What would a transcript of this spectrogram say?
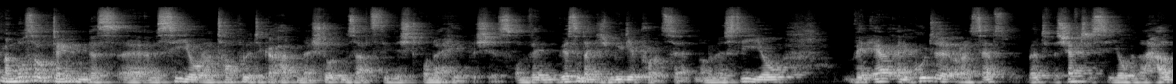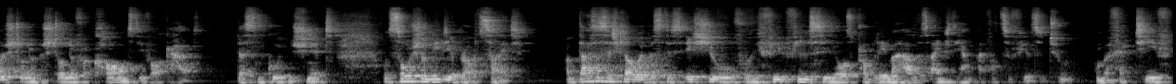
Man muss auch denken, dass äh, eine CEO oder ein Top-Politiker hat einen Stundensatz, die nicht unerheblich ist. Und wenn wir sind eigentlich Mediaproduzenten und wenn ein CEO, wenn er eine gute oder selbst beschäftigte CEO, wenn eine halbe Stunde, eine Stunde für Comms die Woche hat, das ist ein guter Schnitt. Und Social Media braucht Zeit. Und das ist, ich glaube, dass das Issue, wo viele viel CEOs Probleme haben, ist eigentlich, die haben einfach zu viel zu tun, um effektiv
